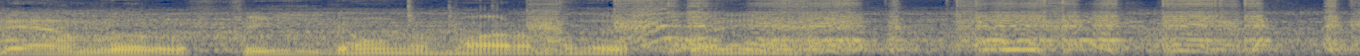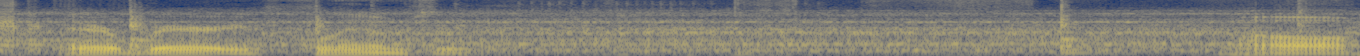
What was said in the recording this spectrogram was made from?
Damn little feet on the bottom of this thing. They're very flimsy. Oh,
